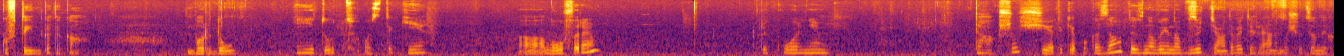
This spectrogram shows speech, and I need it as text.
ковтинка така бордо. І тут ось такі а, лофери. Прикольні. Так, що ще таке показати з новинок? Взуття. Давайте глянемо, що це в них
